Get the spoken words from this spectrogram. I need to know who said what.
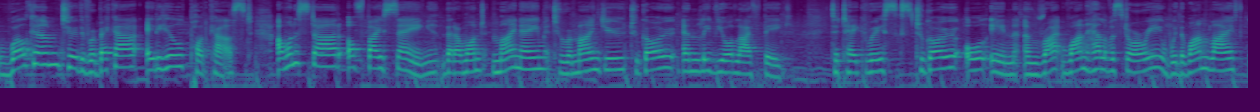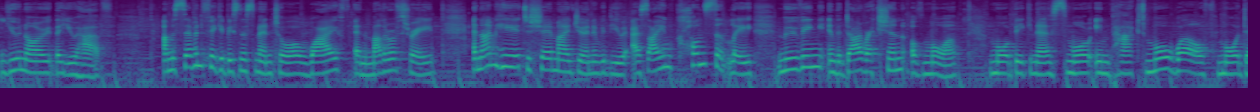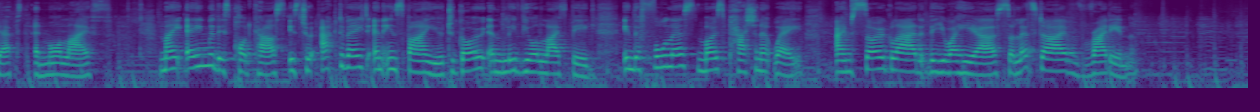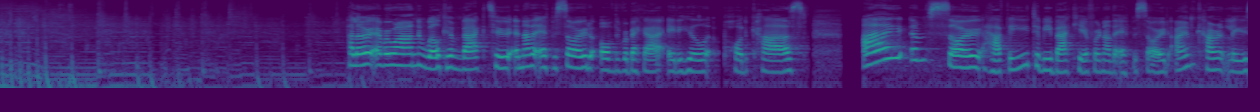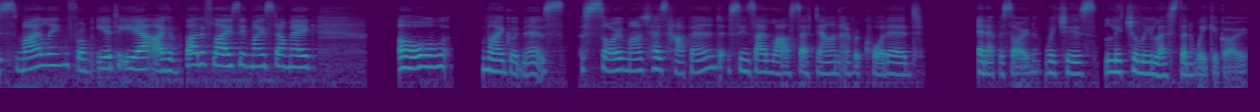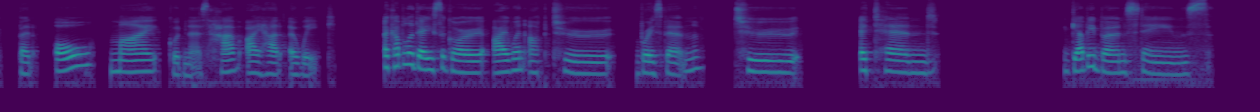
Speaker 1: Welcome to the Rebecca Hill podcast. I want to start off by saying that I want my name to remind you to go and live your life big, to take risks, to go all in and write one hell of a story with the one life you know that you have. I'm a seven figure business mentor, wife, and mother of three, and I'm here to share my journey with you as I am constantly moving in the direction of more more bigness, more impact, more wealth, more depth, and more life. My aim with this podcast is to activate and inspire you to go and live your life big in the fullest, most passionate way. I'm so glad that you are here, so let's dive right in. Hello, everyone. Welcome back to another episode of the Rebecca Adehill podcast. I am so happy to be back here for another episode. I'm currently smiling from ear to ear. I have butterflies in my stomach. Oh my goodness. So much has happened since I last sat down and recorded an episode, which is literally less than a week ago. But oh my goodness, have I had a week? A couple of days ago, I went up to Brisbane to attend Gabby Bernstein's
